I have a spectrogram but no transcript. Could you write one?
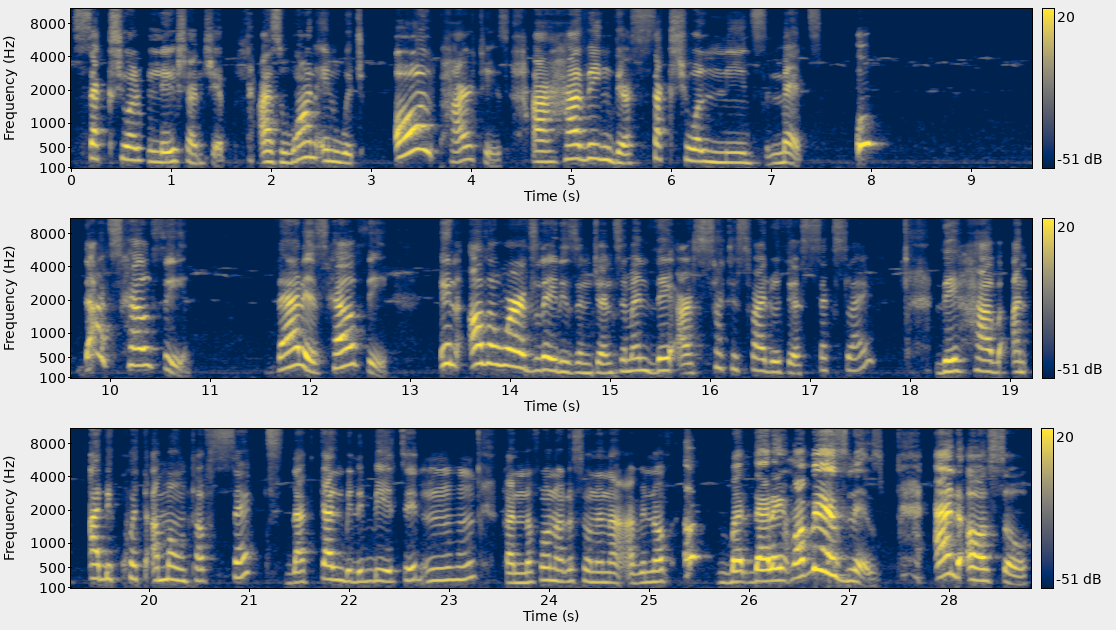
sexual relationship as one in which all parties are having their sexual needs met. Ooh, that's healthy. That is healthy. In other words, ladies and gentlemen, they are satisfied with their sex life they have an adequate amount of sex that can be debated. Mm-hmm. Can the phone not have enough, oh, but that ain't my business. And also,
